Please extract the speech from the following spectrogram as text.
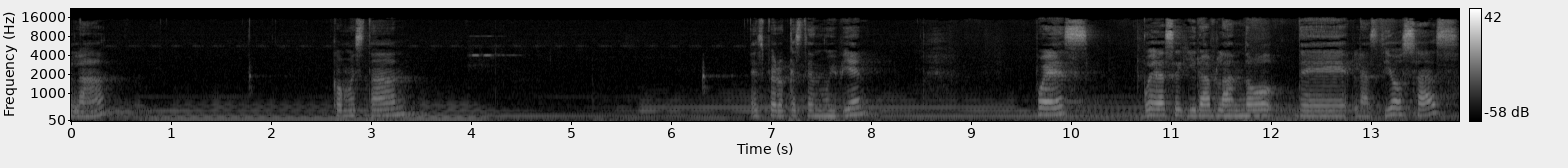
Hola, ¿cómo están? Espero que estén muy bien. Pues voy a seguir hablando de las diosas.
